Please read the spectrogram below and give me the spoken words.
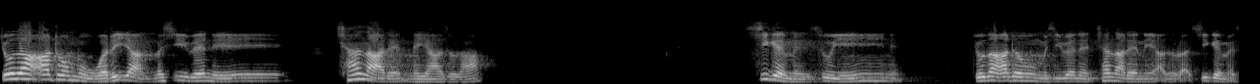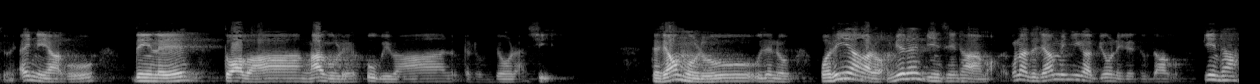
ကြိုးစားအားထုတ်မှုဝရိယမရှိဘဲနဲ့ချမ်းသာတဲ့နေရာဆိုတာရှိခဲ့မယ်ဆိုရင်တဲ့ကြိုးစားအားထုတ်မှုမရှိဘဲနဲ့ချမ်းသာတဲ့နေရာဆိုတာရှိခဲ့မယ်ဆိုရင်အဲ့နေရာကိုသင်လဲသွားပါငါ့ကိုလည်းပို့ပေးပါလို့တလုံးပြောတာရှိတယ်ဒါကြောင့်မို့လို့ဦးဇင်းတို့ဝရိယကတော့အမြဲတမ်းပြင်ဆင်ထားရမှာပဲခုနတရားမင်းကြီးကပြောနေတဲ့သူသားကိုပြင်ထား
